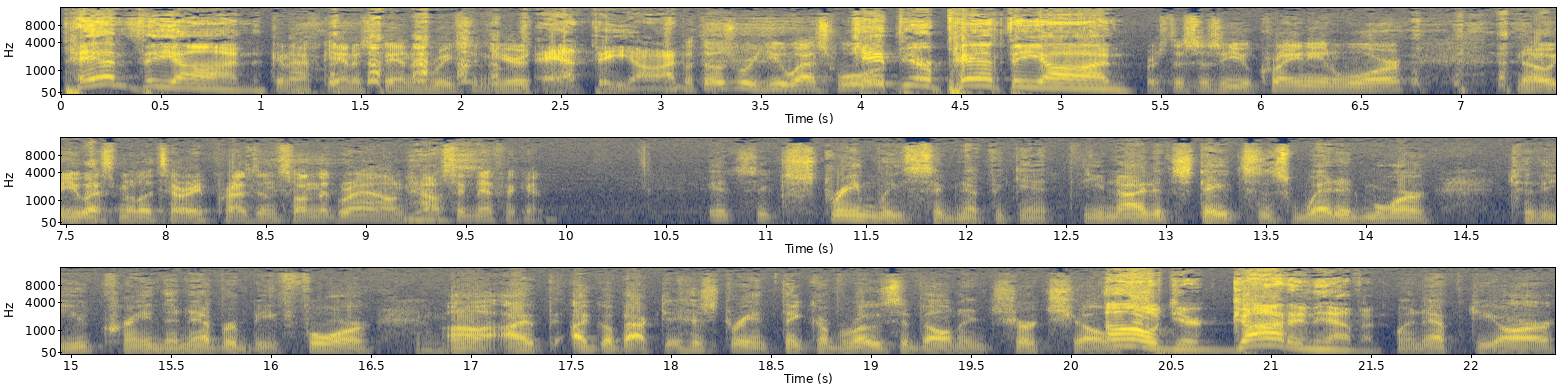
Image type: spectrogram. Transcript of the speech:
pantheon. In Afghanistan in recent years. pantheon. But those were U.S. wars. Keep your pantheon. This is a Ukrainian war. No U.S. military presence on the ground. How significant? It's extremely significant. The United States is wedded more to the Ukraine than ever before. Mm-hmm. Uh, I, I, go back to history and think of Roosevelt and Churchill. Oh, dear God in heaven. When FDR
